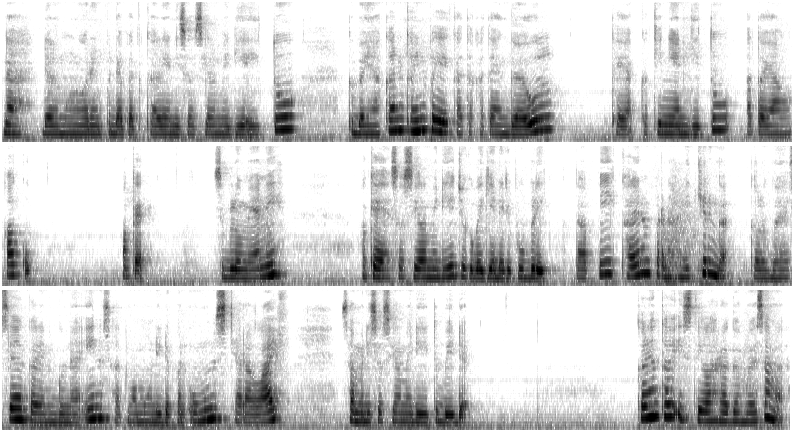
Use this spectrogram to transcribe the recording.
Nah dalam mengeluarkan pendapat kalian di sosial media itu kebanyakan kalian pakai kata-kata yang gaul kayak kekinian gitu atau yang kaku? Oke, sebelumnya nih, oke, sosial media juga bagian dari publik. Tapi kalian pernah mikir nggak kalau bahasa yang kalian gunain saat ngomong di depan umum secara live sama di sosial media itu beda? Kalian tahu istilah ragam bahasa nggak?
